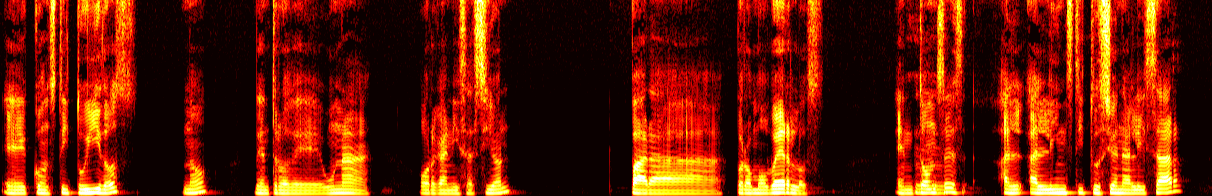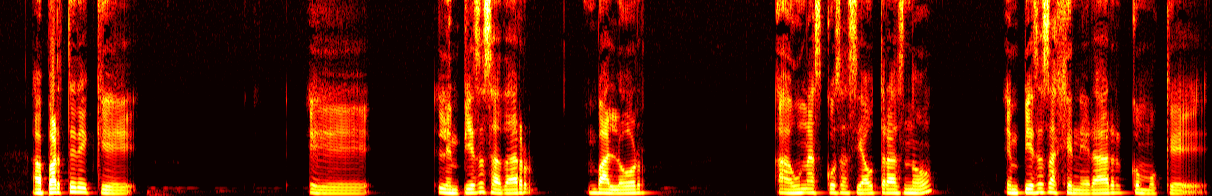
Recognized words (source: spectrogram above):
eh, constituidos, ¿no? Dentro de una organización para promoverlos. Entonces, al, al institucionalizar, aparte de que eh, le empiezas a dar valor a unas cosas y a otras no, empiezas a generar como que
